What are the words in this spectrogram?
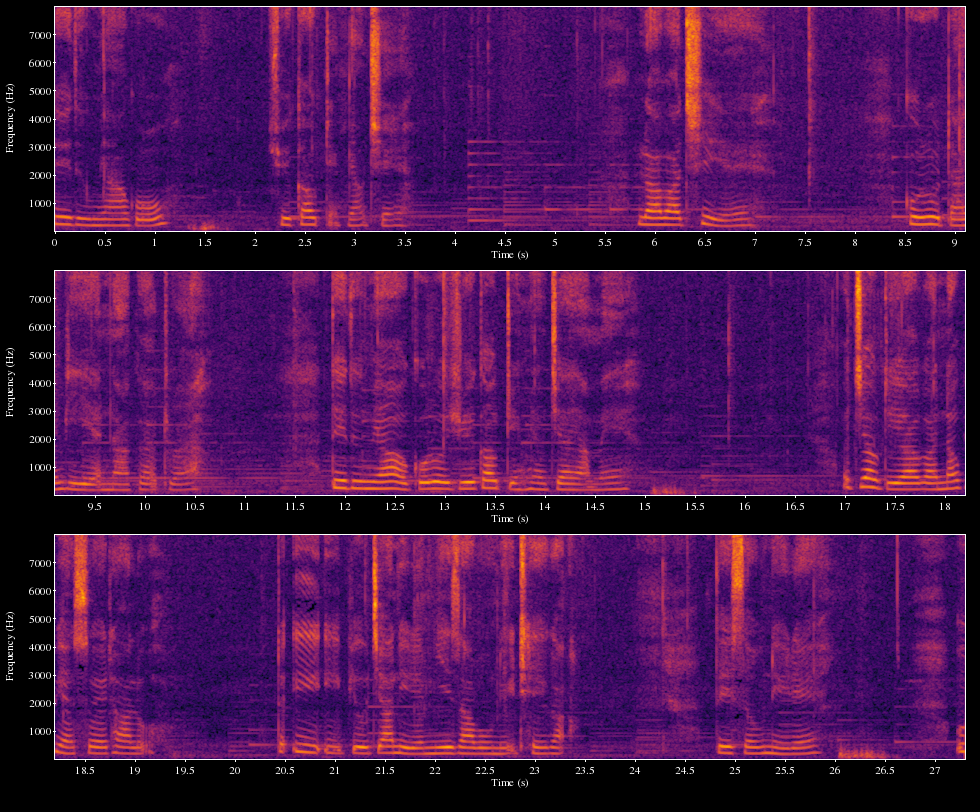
တည်သူများကိုရွေကောက်တင်မြှောက်ခြင်းလာပါချစ်ရဲ့ကိုတို့တိုင်းပြည်ရဲ့အနာဂတ်အတွက်တည်သူများကိုကိုတို့ရွေကောက်တင်မြှောက်ကြရမယ်အကြောက်တရားကနောက်ပြန်ဆွဲထားလို့တအီအီပြိုကျနေတဲ့မြေစာပုံတွေအထဲကသေဆုံးနေတဲ့ဥ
